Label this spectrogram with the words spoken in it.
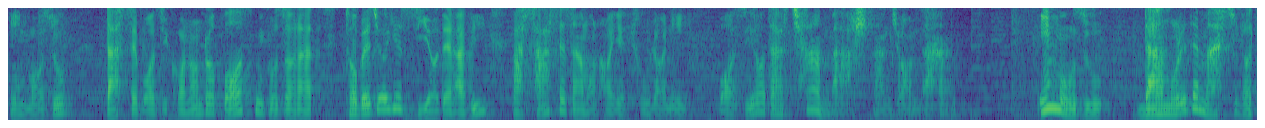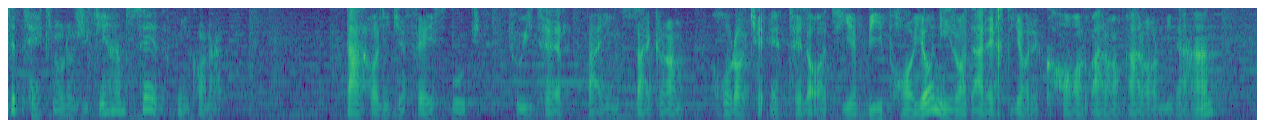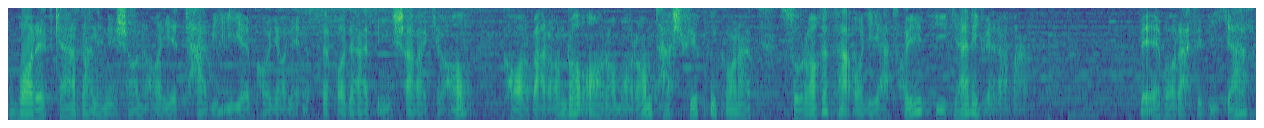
این موضوع دست بازیکنان را باز می‌گذارد تا به جای زیاده روی و صرف زمانهای طولانی بازی را در چند بخش انجام دهند. این موضوع در مورد محصولات تکنولوژیکی هم صدق می کند. در حالی که فیسبوک، توییتر و اینستاگرام خوراک اطلاعاتی بی پایانی را در اختیار کاربران قرار می دهند، وارد کردن نشانه های طبیعی پایان استفاده از این شبکه ها کاربران را آرام آرام تشویق می کند سراغ فعالیت های دیگری بروند. به عبارت دیگر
